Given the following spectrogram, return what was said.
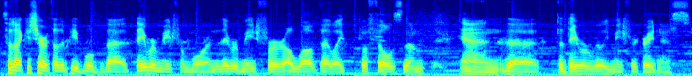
so that I could share with other people that they were made for more and that they were made for a love that like fulfills them and the, that they were really made for greatness.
